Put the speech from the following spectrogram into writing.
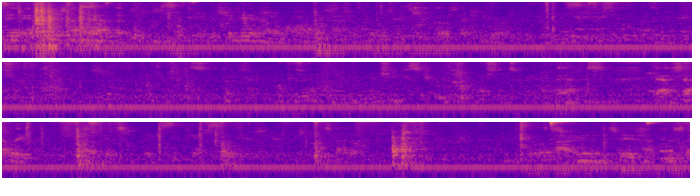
The interview's not bad, but it should be another one. Yeah, sadly, it's, it's, you can't. It's not. It's it's-. I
